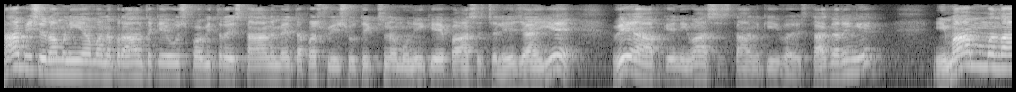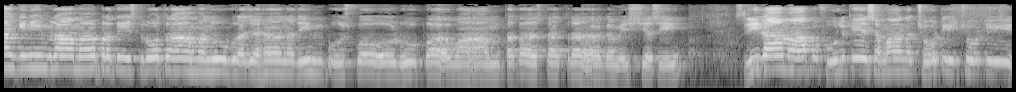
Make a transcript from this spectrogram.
आप इस रमणीय वन प्रांत के उस पवित्र स्थान में तपस्वी सुतीक्ष्ण मुनि के पास चले जाइए। वे आपके निवास स्थान की व्यवस्था करेंगे। इमाम मनागिनीं राम प्रतिस्त्रोत्रामनुव्रजः नदीं पुष्पोडुप वहाँ ततस्तत्र गमिष्यसि। श्री राम आप फूल के समान छोटी छोटी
